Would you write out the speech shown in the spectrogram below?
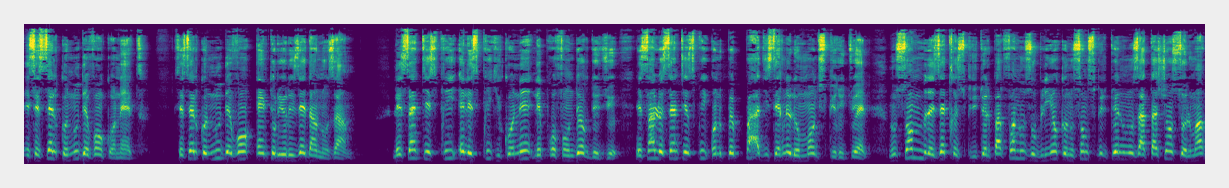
Et c'est celle que nous devons connaître. C'est celle que nous devons intérioriser dans nos âmes. Le Saint-Esprit est l'Esprit qui connaît les profondeurs de Dieu. Et sans le Saint-Esprit, on ne peut pas discerner le monde spirituel. Nous sommes des êtres spirituels. Parfois, nous oublions que nous sommes spirituels. Nous nous attachons seulement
